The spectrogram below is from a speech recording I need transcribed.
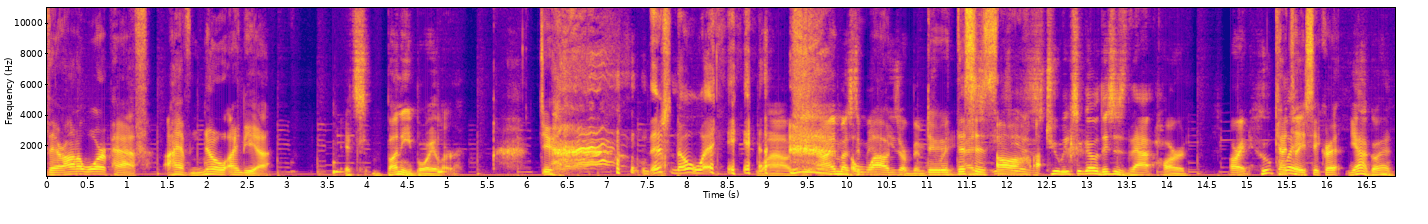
they're on a warpath. I have no idea, It's Bunny Boiler. dude. there's no way. Wow, dude, I must have been. Wow, these are been dude, pretty- this as is- easy oh, as two weeks ago. This is that hard. All right, who Can I tell you a secret? yeah, go ahead.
